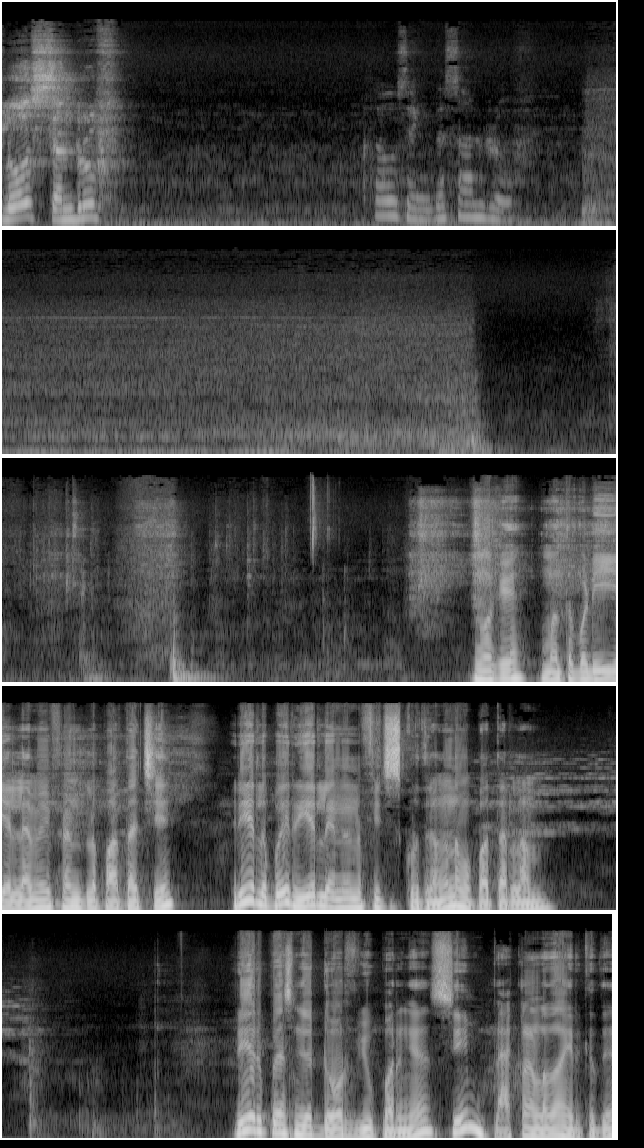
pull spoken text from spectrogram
close sunroof Closing the sunroof. Okay மற்றபடி எல்லாமே ஃப்ரண்ட்டில் பார்த்தாச்சு ரியரில் போய் ரியரில் என்னென்ன ஃபீச்சர்ஸ் கொடுத்துருக்காங்கன்னு நம்ம பார்த்துடலாம். ரியர் பேசஞ்சர் டோர் வியூ பாருங்கள் சேம் பிளாக் கலரில் தான் இருக்குது.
